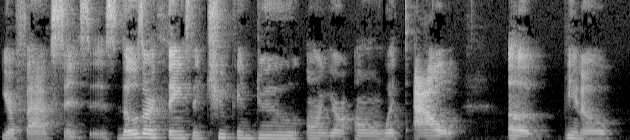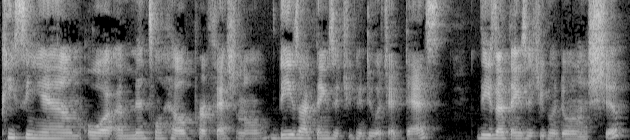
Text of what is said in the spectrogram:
your five senses. Those are things that you can do on your own without a, you know, PCM or a mental health professional. These are things that you can do at your desk. These are things that you can do on a ship.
